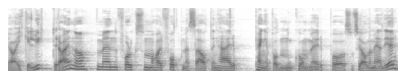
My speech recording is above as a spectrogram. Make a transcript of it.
ja, ikke lyttere ennå, men folk som har fått med seg at denne pengepodden kommer på sosiale medier.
